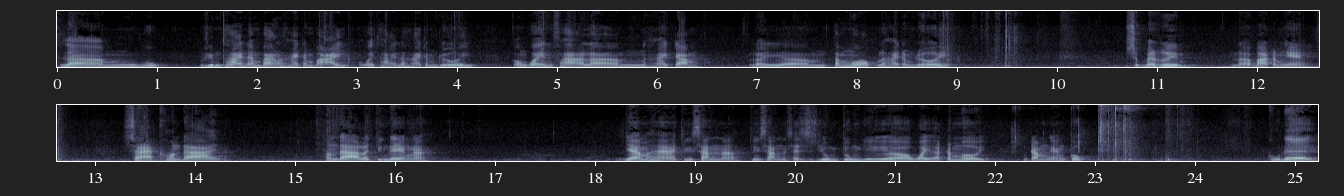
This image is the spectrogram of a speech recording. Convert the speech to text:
Là rim Thái là em bán là hai trăm bảy quay Thái là hai trăm rưỡi. Còn quay alpha là 200 rồi uh, 81 là hai trăm rưỡi. Super rim là 300 ngàn. Sạc Honda Honda là chân đen nè. Yamaha chân xanh nè. Chân xanh nó sẽ sử dụng chung với ờ, quay S110 100 ngàn cục. Củ đề.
